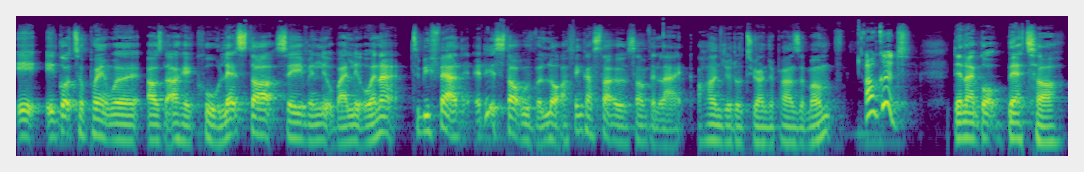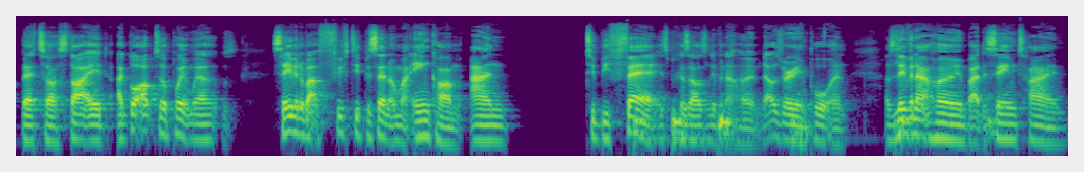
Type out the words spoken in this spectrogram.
it, it got to a point where I was like, okay, cool. Let's start saving little by little. And that, to be fair, I didn't start with a lot. I think I started with something like 100 or 200 pounds a month. Oh, good. Then I got better, better. Started. I got up to a point where I was saving about fifty percent of my income, and to be fair, it's because I was living at home. That was very important. I was living at home, but at the same time,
